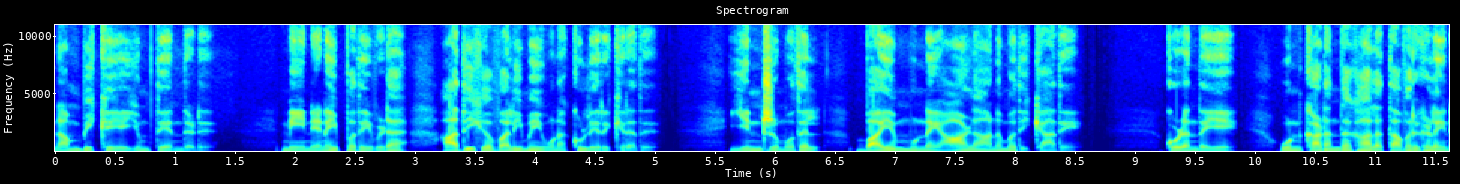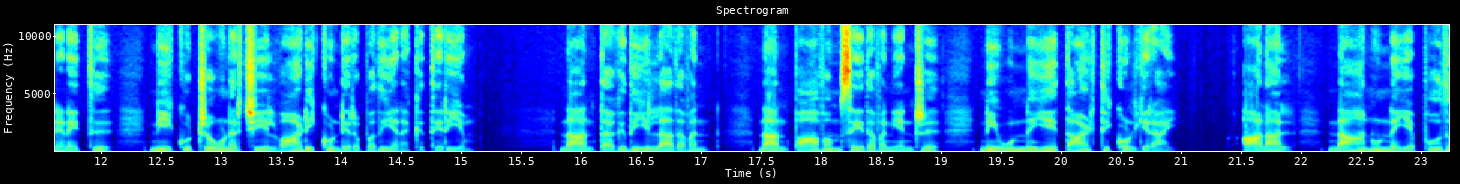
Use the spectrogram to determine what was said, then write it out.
நம்பிக்கையையும் தேர்ந்தெடு. நீ நினைப்பதை விட அதிக வலிமை உனக்குள் இருக்கிறது. இன்று முதல் பயம் உன்னை ஆள அனுமதிக்காதே. குழந்தையே உன் கடந்த கால தவறுகளை நினைத்து நீ குற்ற உணர்ச்சியில் வாடிக்கொண்டிருப்பது எனக்கு தெரியும். நான் தகுதியில்லாதவன் நான் பாவம் செய்தவன் என்று நீ உன்னையே தாழ்த்திக் கொள்கிறாய். ஆனால் நான் உன்னை எப்போது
